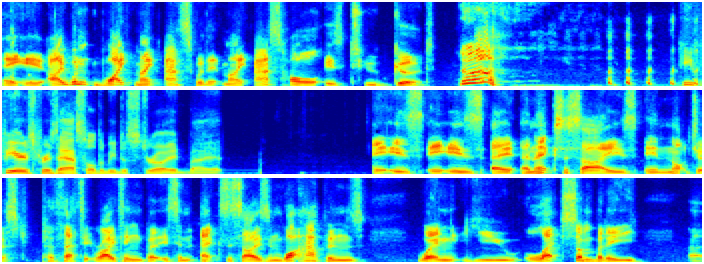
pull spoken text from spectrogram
It is- I wouldn't wipe my ass with it. My asshole is too good. He fears for his asshole to be destroyed by it. It is it is a, an exercise in not just pathetic writing, but it's an exercise in what happens when you let somebody uh,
